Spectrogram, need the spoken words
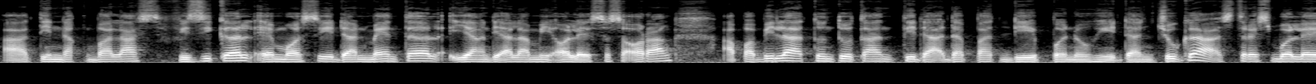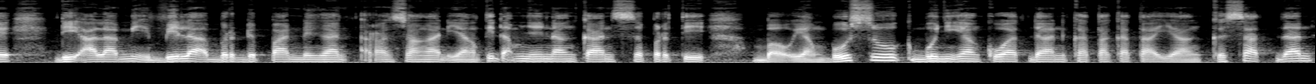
uh, tindak balas fizikal, emosi dan mental yang dialami oleh seseorang apabila tuntutan tidak dapat dipenuhi dan juga stres boleh dialami bila berdepan dengan rangsangan yang tidak menyenangkan seperti bau yang busuk, bunyi yang kuat dan kata-kata yang kesat. Dan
